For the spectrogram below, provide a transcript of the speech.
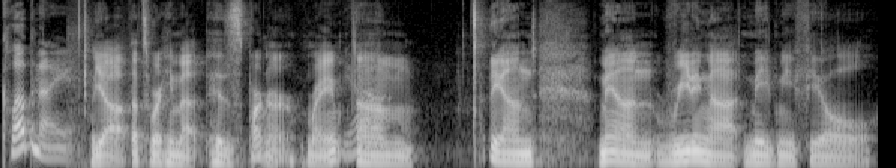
club night. Yeah, that's where he met his partner, right? Yeah. Um, and man, reading that made me feel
